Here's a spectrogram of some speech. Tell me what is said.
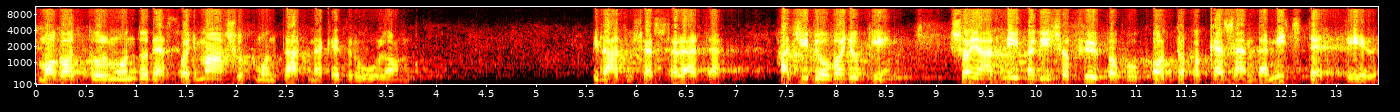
magadtól mondod ezt, vagy mások mondták neked rólam? Pilátus ezt felelte, hát zsidó vagyok én, saját néped és a főpapok adtak a kezembe, mit tettél?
